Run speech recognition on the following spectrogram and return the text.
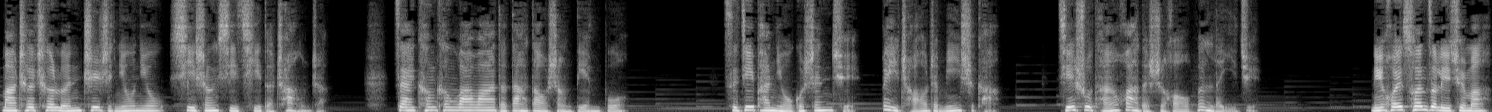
马车车轮吱吱扭扭、细声细气地唱着，在坑坑洼洼的大道上颠簸。司机盘扭过身去，背朝着米什卡，结束谈话的时候问了一句：“你回村子里去吗？”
